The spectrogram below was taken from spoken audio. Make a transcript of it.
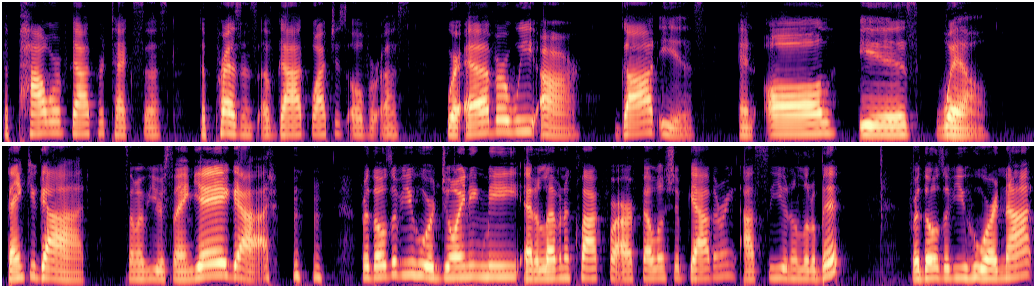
the power of God protects us, the presence of God watches over us. Wherever we are, God is, and all is well. Thank you, God. Some of you are saying, Yay, God. for those of you who are joining me at 11 o'clock for our fellowship gathering, I'll see you in a little bit. For those of you who are not,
